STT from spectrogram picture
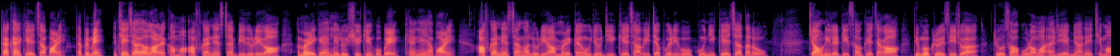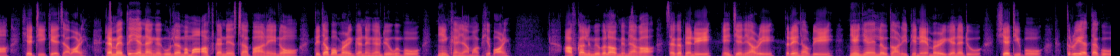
တိုက်ခိုက်ခဲ့ကြပါတယ်။ဒါပေမဲ့အချိန်ကြာရောက်လာတဲ့အခါမှာအာဖဂန်နစ္စတန်ပြည်သူတွေကအမေရိကန်လေးလူရှူချင်းကိုပဲခံခဲ့ရပါတယ်။အာဖဂန်နစ္စတန်ကလူတွေကအမေရိကန်ကိုယုံကြည်ခဲ့ကြပြီးတပ်ဖွဲ့တွေကိုကူညီခဲ့ကြတယ်လို့ကျောင်းနေလည်းတိဆောက်ခဲ့ကြကဒီမိုကရေစီအတွက်ကြိုးစားဖို့တော့မှအန်ဒီရများတဲ့အချိန်မှာရည်တည်ခဲ့ကြပါတယ်။ဒါပေမဲ့တည့်ရနိုင်ငံကူးလက်မှမှာအာဖဂန်နစ္စတန်ပါနေတော့တေချာပေါ်အမေရိကန်နိုင်ငံတွေဝင်ဖို့ညှင်းခံရမှာဖြစ်ပါတယ်။ အာဖဂန်လူမျိုးဘလောက်များများကစကားပြန်တွေအင်ဂျင်နီယာတွေသတင်းထောက်တွေငင်းကျဲလုပ်သားတွေဖြစ်နေအမေရိကန်နဲ့တူရက်တီဖို့သူတို့ရဲ့အသက်ကို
